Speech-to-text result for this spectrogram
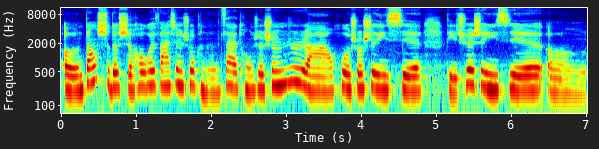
嗯，当时的时候会发现说，可能在同学生日啊，或者说是一些，的确是一些，嗯，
